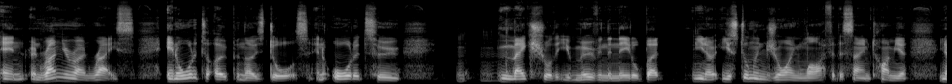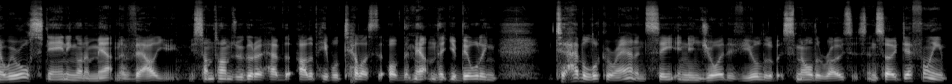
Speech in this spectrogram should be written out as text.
and, and run your own race in order to open those doors, in order to make sure that you're moving the needle. But you know you're still enjoying life at the same time. You you know we're all standing on a mountain of value. Sometimes we've got to have the other people tell us of the mountain that you're building to have a look around and see and enjoy the view a little bit, smell the roses. And so definitely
